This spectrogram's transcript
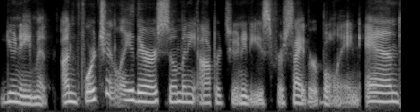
you name it. Unfortunately, there are so many opportunities for cyberbullying. And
